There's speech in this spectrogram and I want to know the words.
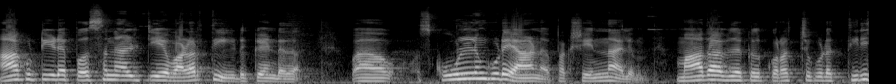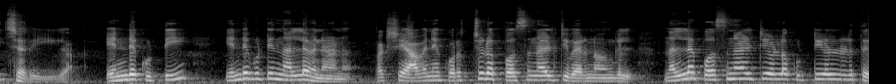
ആ കുട്ടിയുടെ പേഴ്സണാലിറ്റിയെ വളർത്തിയെടുക്കേണ്ടത് സ്കൂളിലും കൂടെയാണ്. പക്ഷെ എന്നാലും മാതാപിതാക്കൾ കുറച്ചുകൂടെ തിരിച്ചറിയുക. എന്റെ കുട്ടി എന്റെ കുട്ടി നല്ലവനാണ്. പക്ഷേ അവനെ കുറച്ചുകൂടെ പേഴ്സണാലിറ്റി വരണമെങ്കിൽ നല്ല പേഴ്സണാലിറ്റിയുള്ള കുട്ടികളുടെ അടുത്ത്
